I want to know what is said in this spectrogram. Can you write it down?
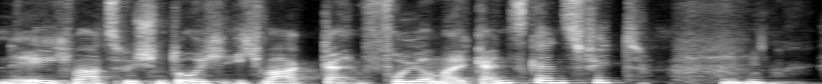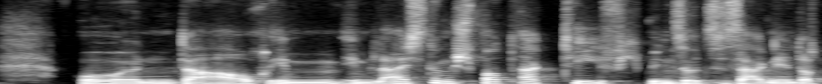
Nee, ich war zwischendurch, ich war früher mal ganz, ganz fit mhm. und da auch im, im Leistungssport aktiv. Ich bin sozusagen in, der,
